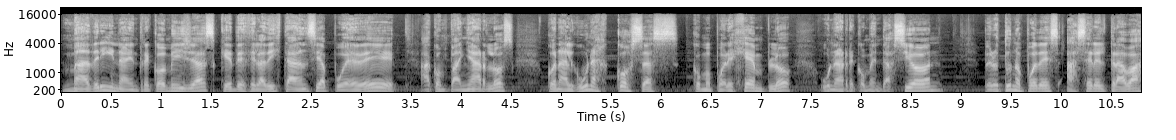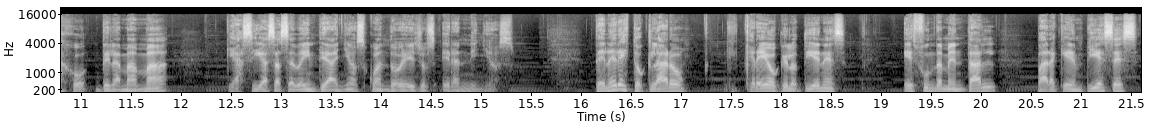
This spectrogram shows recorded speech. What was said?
madrina, entre comillas, que desde la distancia puede acompañarlos con algunas cosas, como por ejemplo una recomendación, pero tú no puedes hacer el trabajo de la mamá que hacías hace 20 años cuando ellos eran niños. Tener esto claro, que creo que lo tienes, es fundamental para que empieces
